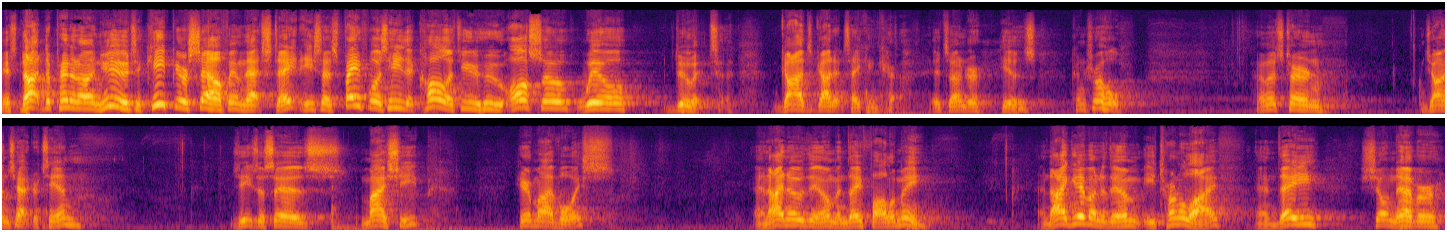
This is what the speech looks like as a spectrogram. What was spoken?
It's not dependent on you to keep yourself in that state. He says, Faithful is he that calleth you, who also will do it. God's got it taken care of, it's under his control. Now let's turn John chapter 10. Jesus says, My sheep hear my voice, and I know them, and they follow me. And I give unto them eternal life, and they shall never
